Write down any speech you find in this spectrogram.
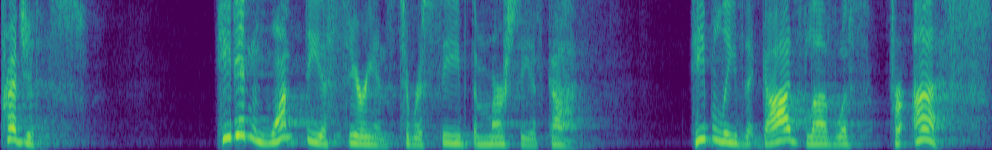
prejudice. He didn't want the Assyrians to receive the mercy of God. He believed that God's love was for us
